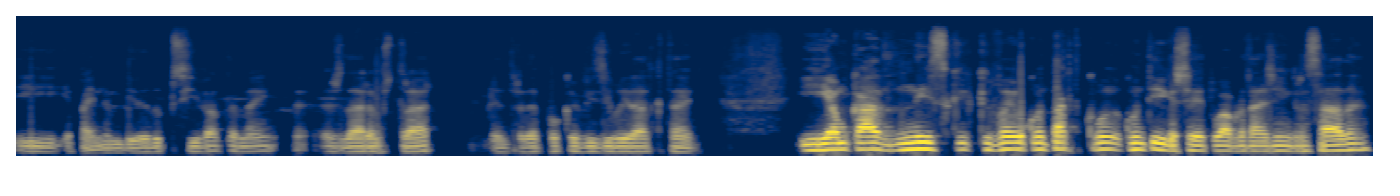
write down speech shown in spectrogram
e, epá, na medida do possível também ajudar a mostrar dentro da pouca visibilidade que tenho. E é um bocado nisso que, que veio o contacto contigo. Achei a tua abordagem engraçada.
